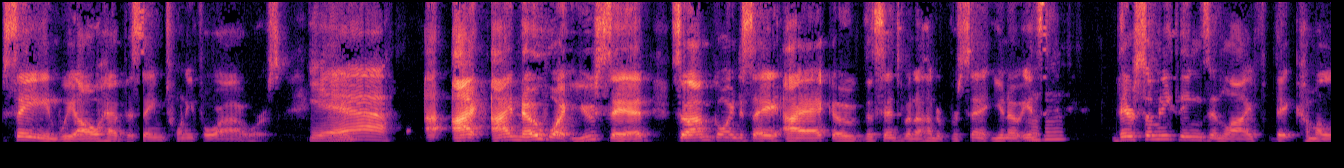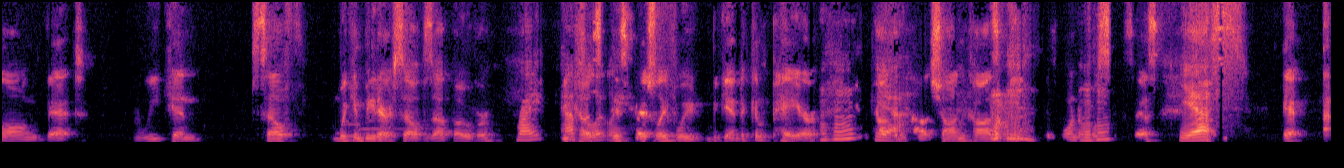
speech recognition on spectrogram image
saying we all have the same 24 hours. yeah. I, I I know what you said, so I'm going to say I echo the sentiment 100%. You know, it's Mhm. there's so many things in life that come along that we can self we can beat ourselves up over right because absolutely especially if we begin to compare Mhm. talking yeah about sean cosby his wonderful Mhm. success yes I-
